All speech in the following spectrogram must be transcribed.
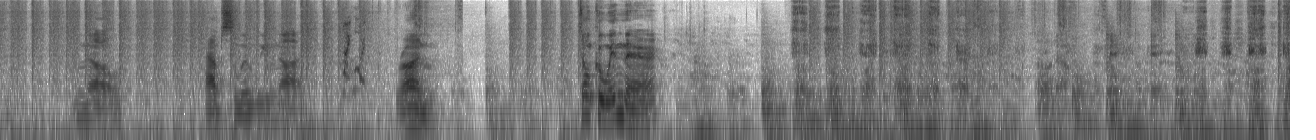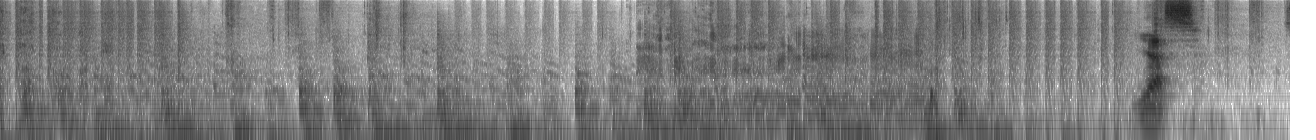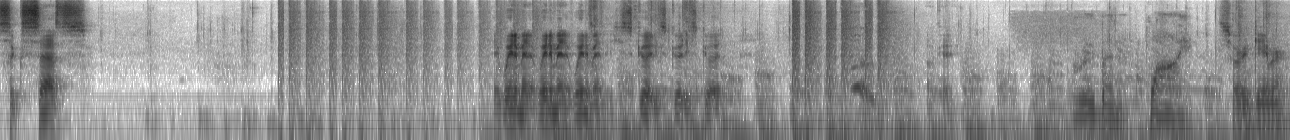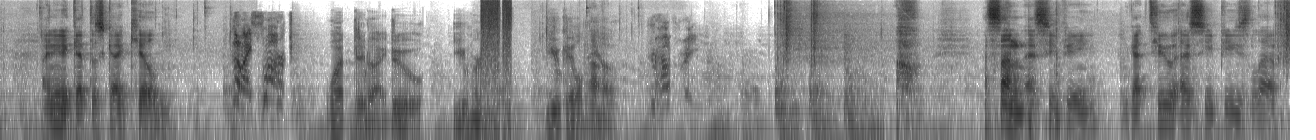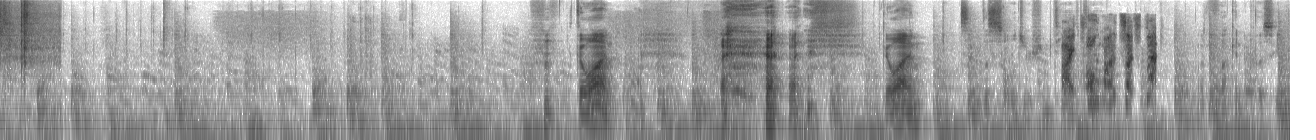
No. Absolutely not. Run. Don't go in there. Oh no. Okay, okay. Yes. Success. Hey, wait a minute, wait a minute, wait a minute. He's good, he's good, he's good. Okay. Ruben, why? Sorry, gamer. I need to get this guy killed. Nice work. What did I do? You hurt You killed him. Uh-oh. You helped me. Oh, That's not an SCP. We got two SCPs left. Go on. Go on. It's like the soldier from Team. I told my such that. What a fucking pussy.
